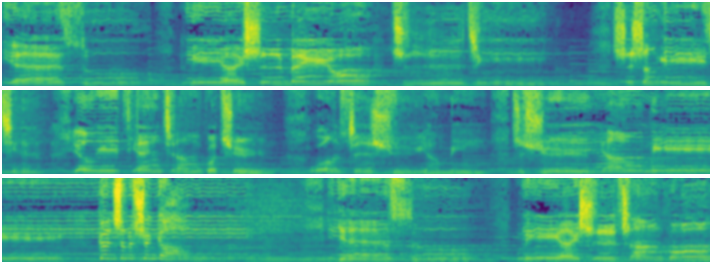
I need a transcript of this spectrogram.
耶稣。你爱是没有止境，世上一切有一天将过去，我只需要你，只需要你。更深的宣告，耶稣，你爱是长阔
